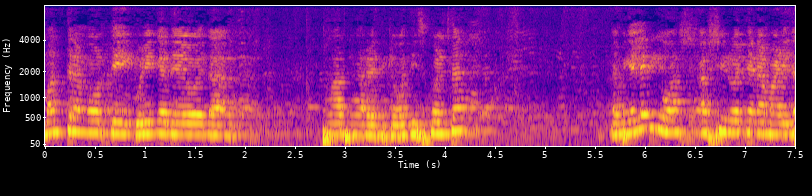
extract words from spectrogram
ಮಂತ್ರಮೂರ್ತಿ ಗುಳಿಗ ದೇವದ ಆಧಾರಕ್ಕೆ ವಂದಿಸಿಕೊಳ್ತಾ, ನಮಗೆಲ್ಲರಿಗೂ ಆಶ್- ಆಶೀರ್ವಚನ ಮಾಡಿದ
